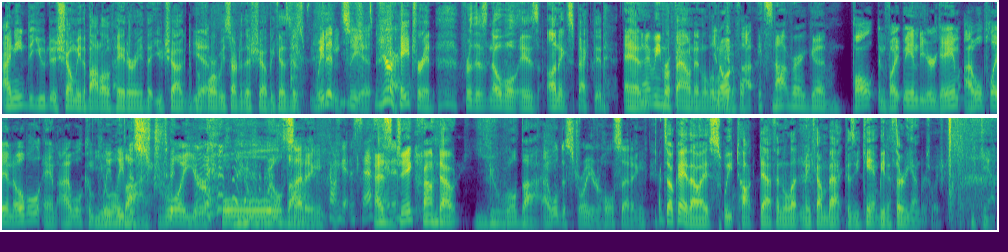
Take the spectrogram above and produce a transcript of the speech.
I need you to show me the bottle of haterade that you chugged Yeah. before we started this show because We didn't see it. your hatred for this noble is unexpected and I mean, profound and a little know beautiful. I- It's not very good. Paul, invite me into your game. I will play a noble and I will completely die. destroy your whole will die. setting. Gonna get As. Jake found out, you will die. I will destroy your whole setting, it's okay though. I sweet talk death into letting me come back because he can't beat a thirty on persuasion. You can't.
